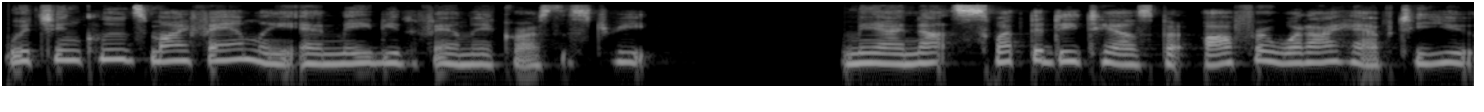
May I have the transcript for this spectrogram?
which includes my family and maybe the family across the street. May I not sweat the details, but offer what I have to you.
